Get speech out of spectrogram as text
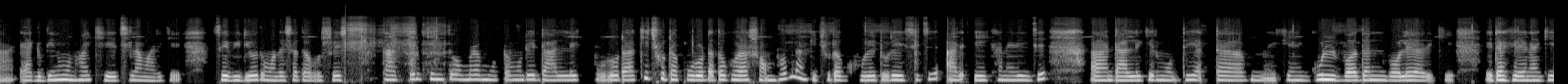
না। একদিন মনে হয় খেয়েছিলাম আর কি। সে ভিডিও তোমাদের সাথে অবশ্যই তারপর কিন্তু আমরা মোটামুটি ডাল লেক পুরোটা, কিছুটা পুরোটা তো ঘোরা সম্ভব না, কিছুটা ঘুরে টুরে এসেছি। আর এইখানের এই যে ডাল লেকের মধ্যে একটা এখানে গুলবদন বলে আর কি। এটা খেলে নাকি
